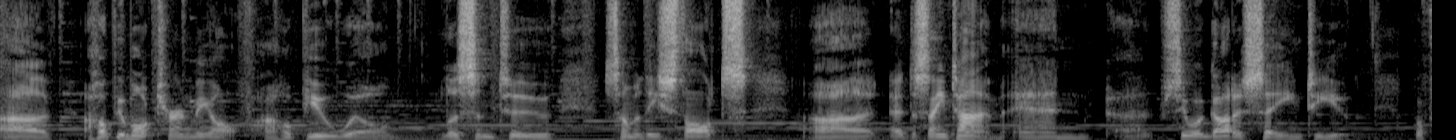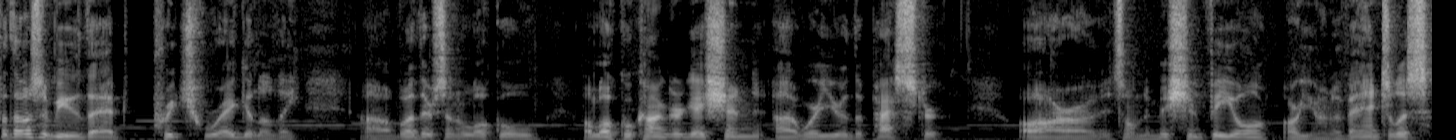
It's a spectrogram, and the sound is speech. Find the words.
uh, I hope you won't turn me off. I hope you will listen to some of these thoughts uh, at the same time and uh, see what God is saying to you. But for those of you that preach regularly, uh, whether it's in a local a local congregation uh, where you're the pastor, or it's on the mission field, or you're an evangelist,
